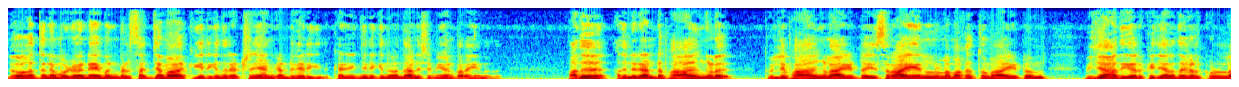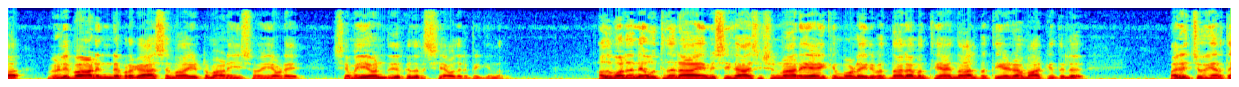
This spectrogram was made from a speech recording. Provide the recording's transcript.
ലോകത്തിന്റെ മുഴുവന്റെയും മുൻപിൽ സജ്ജമാക്കിയിരിക്കുന്ന രക്ഷ ഞാൻ കണ്ടു കഴിഞ്ഞിരിക്കുന്നുവെന്നാണ് ഷമിയോൻ പറയുന്നത്. അത് അതിന്റെ രണ്ട് ഭാഗങ്ങൾ തുല്യഭാഗങ്ങളായിട്ട് ഇസ്രായേലിനുള്ള മഹത്വമായിട്ടും വിജാതിയർക്ക് ജനതകൾക്കുള്ള വെളിപാടിന്റെ പ്രകാശമായിട്ടുമാണ് ഈശോയെ അവിടെ ശമയോൻ ദീർഘദർശി അവതരിപ്പിക്കുന്നത്. അതുപോലെ തന്നെ ഉദ്ധതനായ മിശിഹ ശിഷ്യന്മാരെ അയക്കുമ്പോൾ ഇരുപത്തിനാലാം അധ്യായം നാൽപ്പത്തിയേഴാം വാക്യത്തിൽ മരിച്ചുയർത്ത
